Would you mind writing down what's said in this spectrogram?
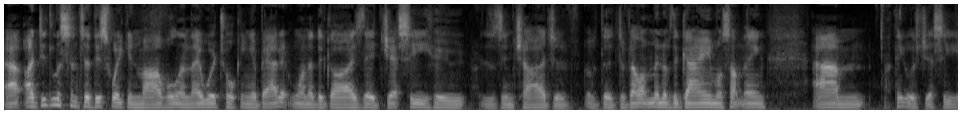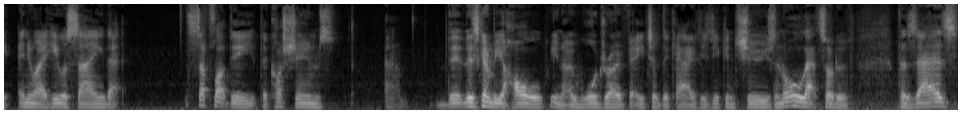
Uh, I did listen to This Week in Marvel, and they were talking about it. One of the guys there, Jesse, who is in charge of, of the development of the game or something, um, I think it was Jesse. Anyway, he was saying that stuff like the, the costumes, um, there, there's going to be a whole, you know, wardrobe for each of the characters you can choose, and all that sort of pizzazz,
